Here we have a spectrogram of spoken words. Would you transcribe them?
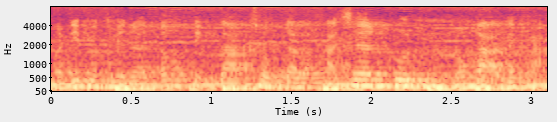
วันนี้ผมจะเป็นต้องติดตามชมกันละค่ะ เชิญคุณองค์อาจเลยค่ะ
